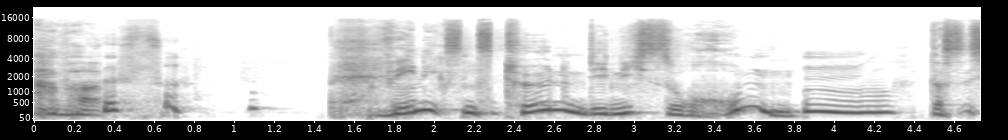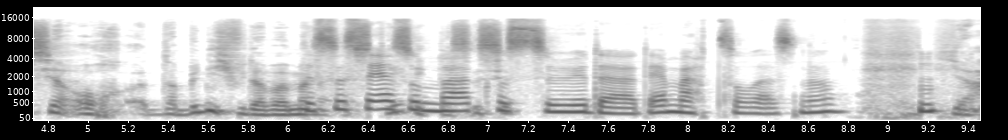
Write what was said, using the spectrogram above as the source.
Aber wenigstens tönen die nicht so rum. Mm. Das ist ja auch, da bin ich wieder bei meiner Das ist ja so Markus ja, Söder, der macht sowas, ne? Ja,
